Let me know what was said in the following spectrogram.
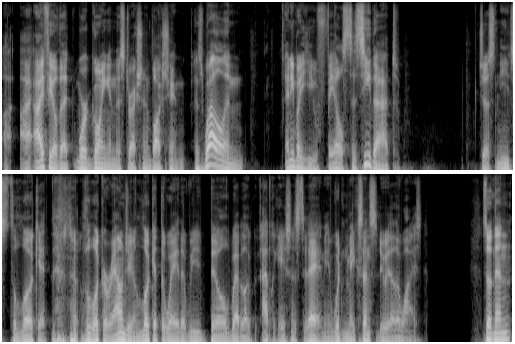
I, I feel that we're going in this direction in blockchain as well. And anybody who fails to see that just needs to look at look around you and look at the way that we build web applications today. I mean, it wouldn't make sense to do it otherwise. So then,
